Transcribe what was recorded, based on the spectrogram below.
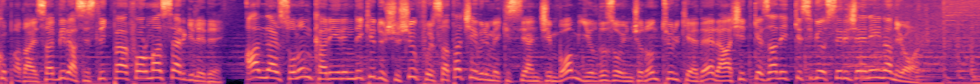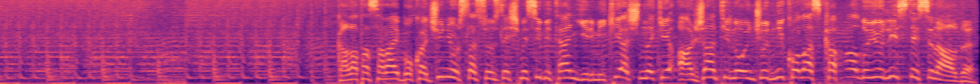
Kupada ise bir asistlik performans sergiledi. Anderson'un kariyerindeki düşüşü fırsata çevirmek isteyen Cimbom, yıldız oyuncunun Türkiye'de Raşit Gezal etkisi göstereceğine inanıyor. Galatasaray Boca Juniors'la sözleşmesi biten 22 yaşındaki Arjantinli oyuncu Nicolas Capaldo'yu listesine aldı.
